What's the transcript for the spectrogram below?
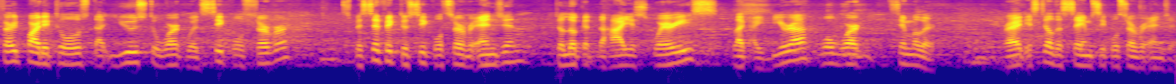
third-party tools that used to work with SQL Server, specific to SQL Server Engine, to look at the highest queries, like Idera, will work similar, right? It's still the same SQL Server engine,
